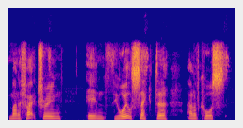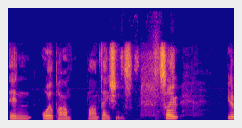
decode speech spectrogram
manufacturing, in the oil sector, and of course in oil palm plantations. So you know,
